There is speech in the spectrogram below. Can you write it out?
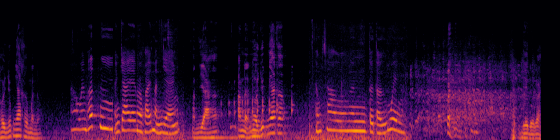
hơi nhút nhát hơn mình không? Không em thích. Bạn trai em là phải mạnh dạn. Mạnh dạn hả? Anh định hơi nhút nhát á. Không sao từ từ cũng quen vậy được rồi.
